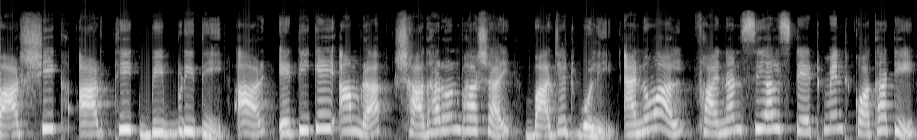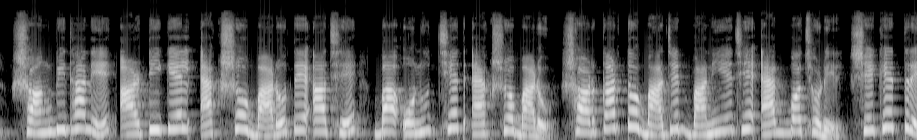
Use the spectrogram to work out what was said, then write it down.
বার্ষিক আর্থিক বিবৃতি। আর এটিকেই আমরা সাধারণ ভাষায় বাজেট বলি। অ্যানুয়াল ফাইন্যান্সিয়াল স্টেটমেন্ট কথাটি সংবিধানে আর্টিকেল একশো বারোতে আছে বা অনুচ্ছেদ একশো বারো। সরকার তো বাজেট বানিয়েছে এক বছরের। সেক্ষেত্রে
